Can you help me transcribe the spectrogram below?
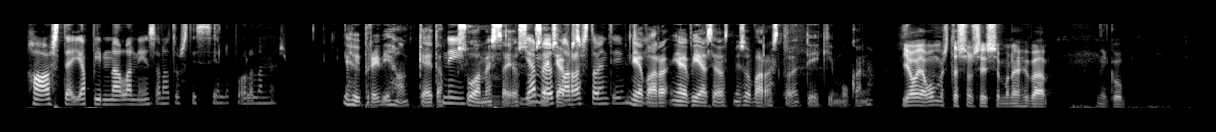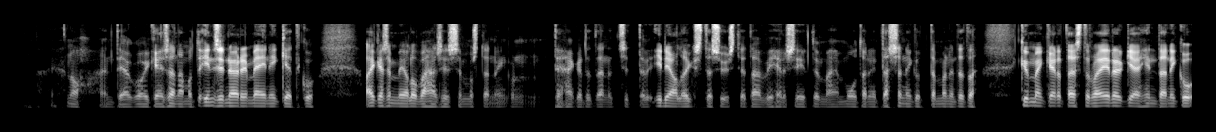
haaste ja pinnalla niin sanotusti siellä puolella myös. Ja hybridihankkeita niin. Suomessa, jos ja on myös sekä, varastointia. Ja, vara, ja vielä sellaista, missä on varastointiikin mukana. Joo, ja mun mielestä tässä on siis semmoinen hyvä niin kuin no en tiedä onko oikein sana, mutta insinöörimeininki, että kun aikaisemmin ollut vähän siis semmoista, niin kuin, tehdäänkö tätä nyt sitten ideologisesta syystä jotain vihersiirtymää ja muuta, niin tässä niin kuin tämmöinen tätä kymmenkertaistunut energiahinta niin kuin,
